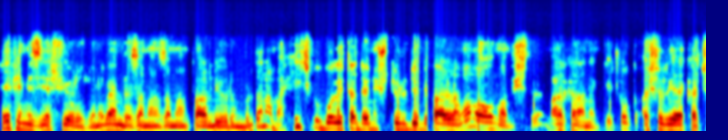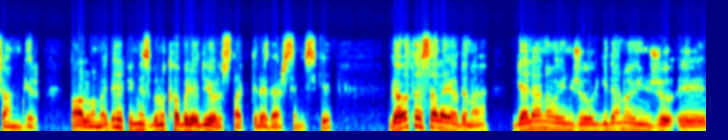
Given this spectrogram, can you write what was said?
Hepimiz yaşıyoruz bunu. Ben de zaman zaman parlıyorum buradan ama hiç bu boyuta dönüştürdüğü bir parlamento olmamıştı. Markanınki çok aşırıya kaçan bir parlamaydı. Hepimiz bunu kabul ediyoruz takdir edersiniz ki. Galatasaray adına gelen oyuncu, giden oyuncu e,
